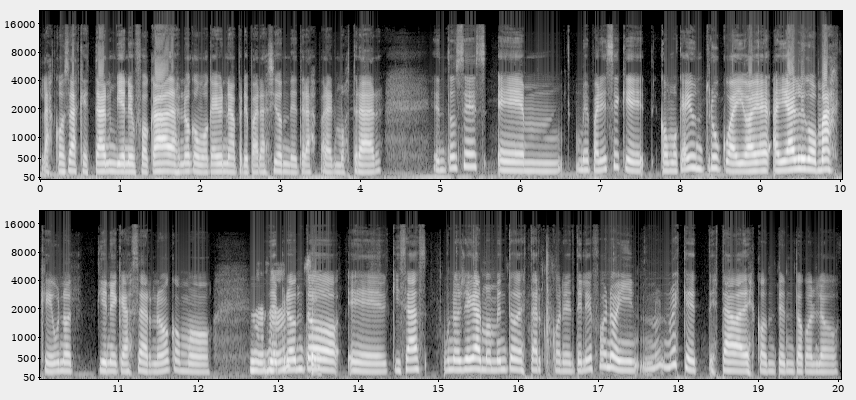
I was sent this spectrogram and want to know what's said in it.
las cosas que están bien enfocadas, ¿no? Como que hay una preparación detrás para el mostrar. Entonces, em, me parece que como que hay un truco ahí, hay, hay algo más que uno tiene que hacer, ¿no? Como de pronto, eh, quizás uno llega al momento de estar con el teléfono y no, es que estaba descontento con lo,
